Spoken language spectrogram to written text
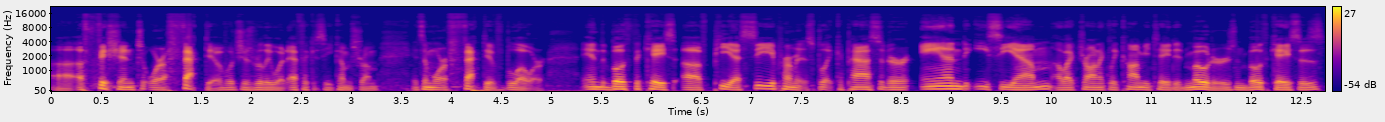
uh, efficient or effective, which is really what efficacy comes from. It's a more effective blower. In the, both the case of PSC, permanent split capacitor, and ECM, electronically commutated motors, in both cases,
